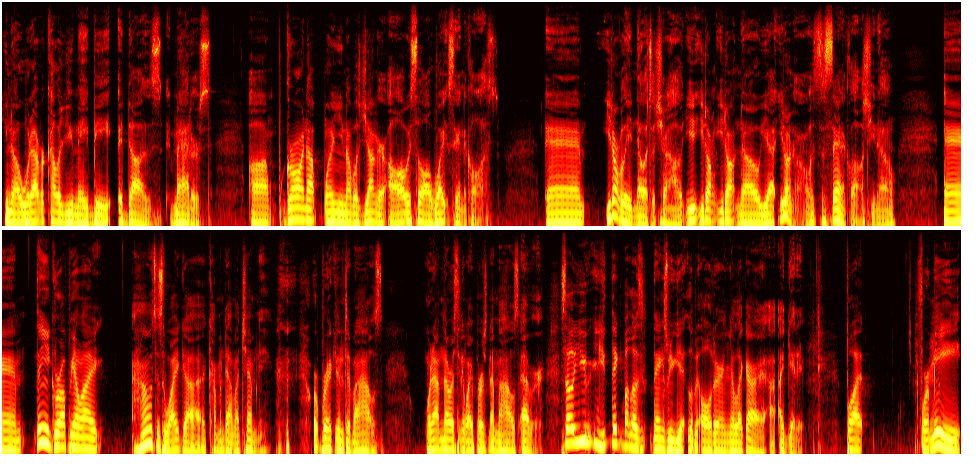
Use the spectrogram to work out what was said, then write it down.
you know, whatever color you may be, it does. It matters. Um, growing up when you know I was younger, I always saw a white Santa Claus, and you don't really know as a child. You you don't you don't know yet. You don't know it's the Santa Claus, you know. And then you grow up and you're like, how is this white guy coming down my chimney or breaking into my house when I've never seen a white person at my house ever? So you, you think about those things when you get a little bit older and you're like, all right, I, I get it. But for me,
